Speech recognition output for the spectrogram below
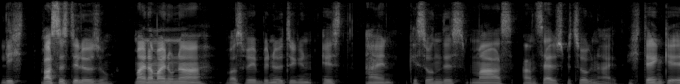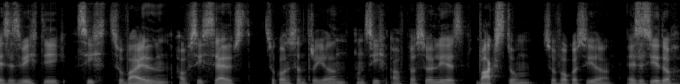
Licht. Was ist die Lösung? Meiner Meinung nach, was wir benötigen, ist ein gesundes Maß an Selbstbezogenheit. Ich denke, es ist wichtig, sich zuweilen auf sich selbst zu konzentrieren und sich auf persönliches Wachstum zu fokussieren. Es ist jedoch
